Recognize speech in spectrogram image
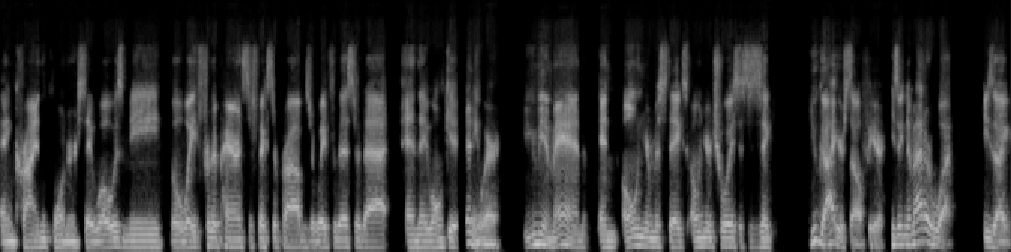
and cry in the corner, say, "Woe is me." They'll wait for their parents to fix their problems, or wait for this or that, and they won't get anywhere. You can be a man and own your mistakes, own your choices. He's like, you got yourself here. He's like, no matter what. He's like,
